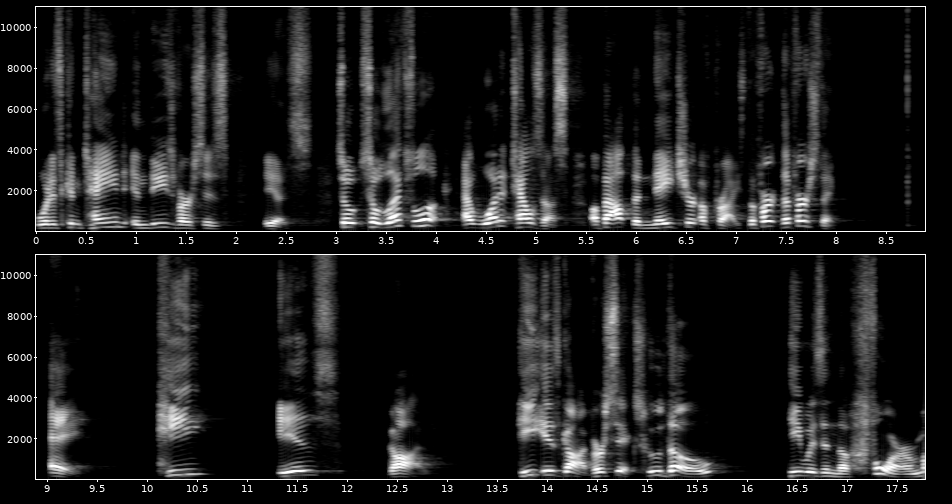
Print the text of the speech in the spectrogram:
what is contained in these verses is. So, so let's look at what it tells us about the nature of Christ. The, fir- the first thing A, He is God. He is God. Verse 6 Who, though he was in the form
